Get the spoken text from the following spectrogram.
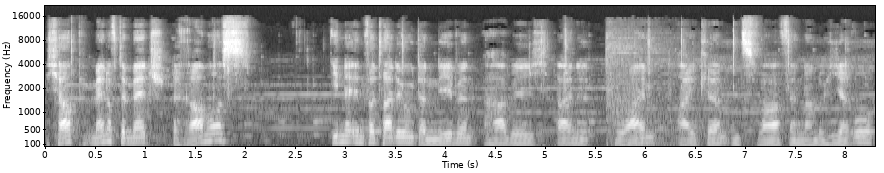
Ich habe Man of the Match Ramos in der Innenverteidigung. Daneben habe ich eine Prime Icon und zwar Fernando Hierro.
